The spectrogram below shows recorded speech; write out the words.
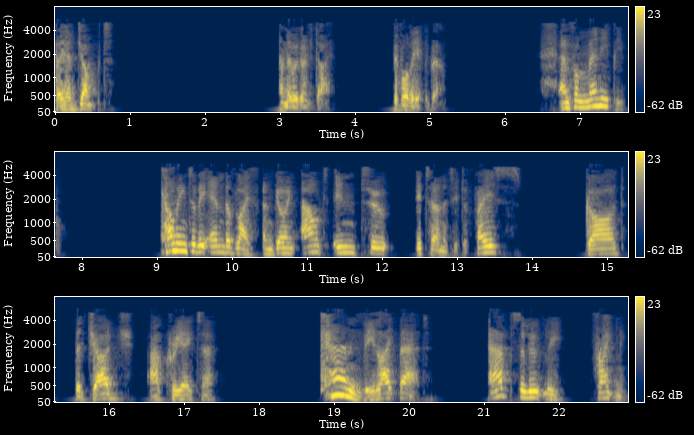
They had jumped and they were going to die before they hit the ground. And for many people, coming to the end of life and going out into eternity to face God, the judge, our creator, can be like that. Absolutely frightening.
